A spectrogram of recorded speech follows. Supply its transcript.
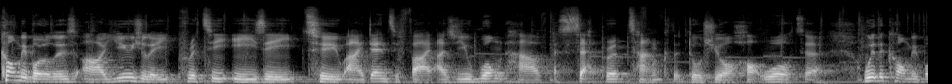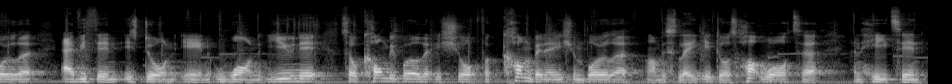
Combi boilers are usually pretty easy to identify as you won't have a separate tank that does your hot water. With a combi boiler, everything is done in one unit. So combi boiler is short for combination boiler. Obviously, it does hot water and heating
